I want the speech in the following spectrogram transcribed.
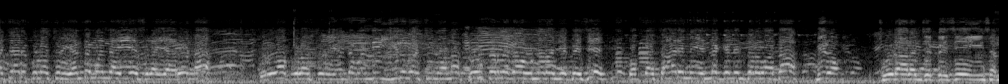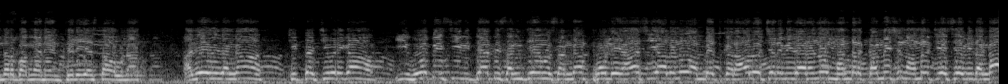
ఆచార్య కులస్తులు ఎంతమంది ఐఏఎస్లు అయ్యారు నా గురువ కులస్తులు ఎంతమంది యూనివర్సిటీలో ఉన్న ప్రొఫెసర్లుగా ఉన్నారని చెప్పేసి ఒక్కసారి మీ ఎండకెళ్ళిన వెళ్ళిన తర్వాత మీరు చూడాలని చెప్పేసి ఈ సందర్భంగా నేను తెలియజేస్తా ఉన్నాను. అదేవిధంగా చిట్ట చివరిగా ఈ ఓబీసీ విద్యార్థి సంక్షేమ సంఘం పూలే ఆశయాలను అంబేద్కర్ ఆలోచన విధానాలను మండల కమిషన్ అమలు చేసే విధంగా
